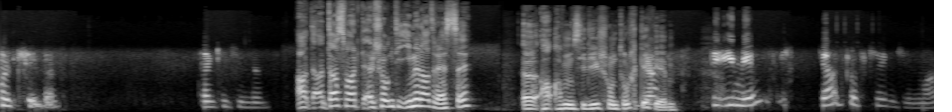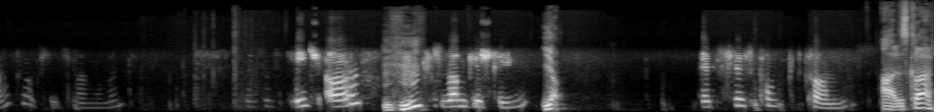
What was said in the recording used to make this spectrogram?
Okay, dann. Danke ich Ihnen. Ah, da- das war äh, schon die E-Mail-Adresse? Äh, ha- haben Sie die schon durchgegeben? Die E-Mail? Ja, das gebe ich Ihnen mal. Okay, kleinen Moment. Das ist HR, zusammengeschrieben, Ja. at swiss.com. Alles klar.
